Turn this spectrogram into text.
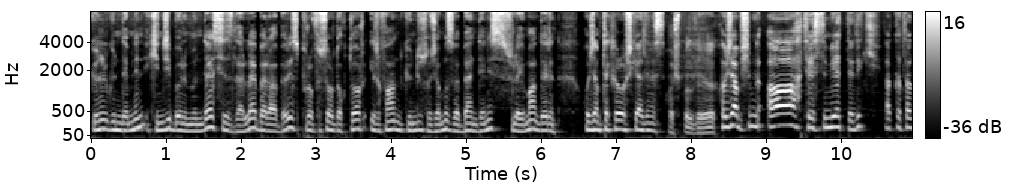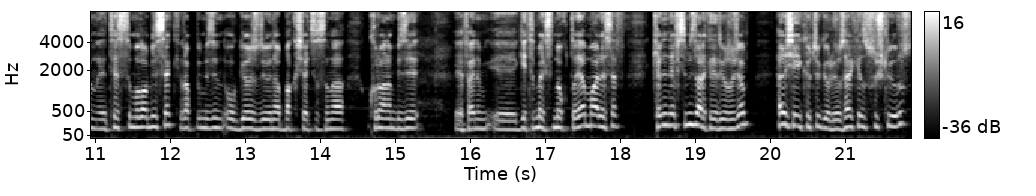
Gönül Gündemi'nin ikinci bölümünde sizlerle beraberiz. Profesör Doktor İrfan Gündüz hocamız ve ben Deniz Süleyman Derin. Hocam tekrar hoş geldiniz. Hoş bulduk. Hocam şimdi ah teslimiyet dedik. Hakikaten e, teslim olabilsek Rabbimizin o gözlüğüne, bakış açısına, Kur'an'ın bizi efendim e, getirmek istediği noktaya maalesef kendi nefsimizle hareket ediyoruz hocam. Her şeyi kötü görüyoruz, herkesi suçluyoruz.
